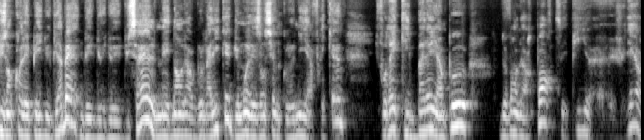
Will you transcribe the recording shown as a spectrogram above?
plus encore les pays du, du, du, Sahel, mais dans leur globalité, du moins les anciennes colonies africaines, il faudrait qu'ils balayent un peu devant leur porte et puis euh, je veux dire,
